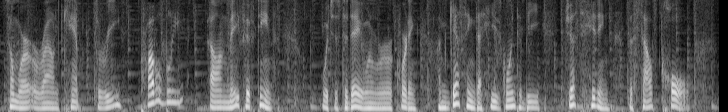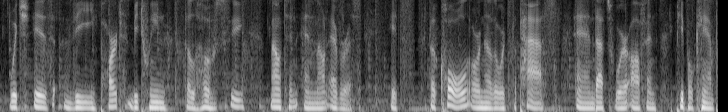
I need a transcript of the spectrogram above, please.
somewhere around Camp 3, probably on May 15th, which is today when we're recording. I'm guessing that he's going to be just hitting the South Col, which is the part between the Lhotse Mountain and Mount Everest. It's the col, or in other words, the pass, and that's where often people camp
